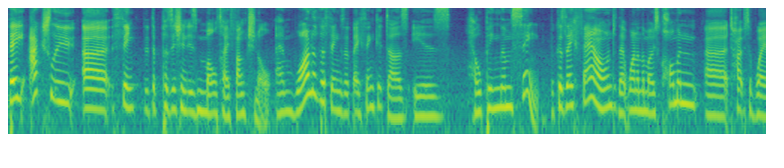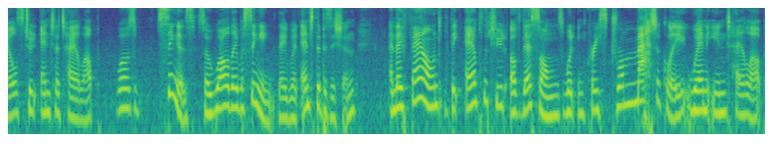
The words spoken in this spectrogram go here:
they actually uh, think that the position is multifunctional. And one of the things that they think it does is helping them sing because they found that one of the most common uh, types of whales to enter tail up was singers. So while they were singing, they would enter the position and they found that the amplitude of their songs would increase dramatically when in tail up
